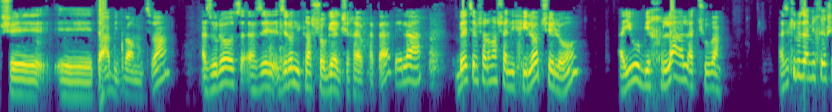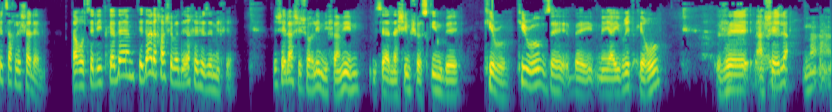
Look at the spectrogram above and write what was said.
שטעה בדבר מצווה, אז, לא, אז זה, זה לא נקרא שוגג שחייב חטאת, אלא בעצם אפשר לומר שהנפילות שלו היו בכלל התשובה. אז כאילו זה המחיר שצריך לשלם. אתה רוצה להתקדם, תדע לך שבדרך יש איזה מחיר. זו שאלה ששואלים לפעמים, זה אנשים שעוסקים בקירוב. קירוב זה מהעברית קירוב, והשאלה, מה,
